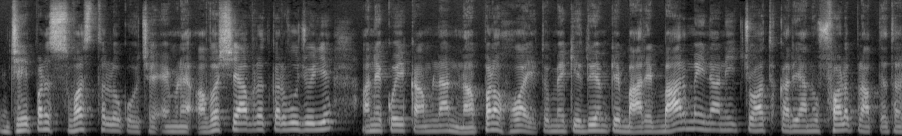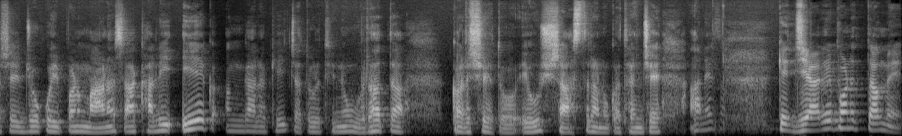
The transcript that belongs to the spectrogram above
જે પણ સ્વસ્થ લોકો છે, એમણે અવશ્ય આ વ્રત કરવું જોઈએ અને કોઈ કામના ન પણ હોય તો મેં કીધું એમ કે બારે બાર મહિનાની ચોથ કર્યાનું ફળ પ્રાપ્ત થશે. જો કોઈ પણ માણસ આ ખાલી એક અંગારકી ચતુર્થીનું વ્રત કરશે તો એવું શાસ્ત્રનું કથન છે. અને કે જ્યારે પણ તમે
